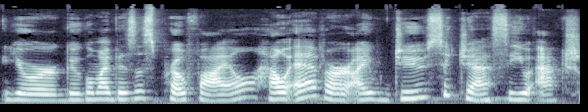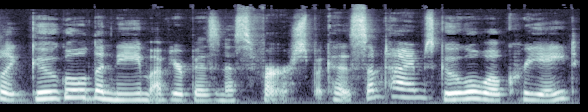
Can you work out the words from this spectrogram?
your Google My Business profile. However, I do suggest that you actually Google the name of your business first because sometimes Google will create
